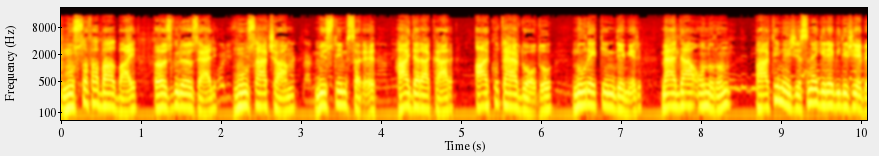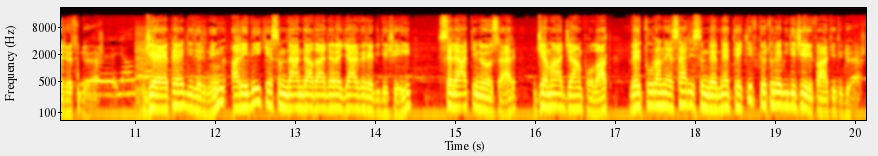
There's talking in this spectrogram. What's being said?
Mustafa Balbay, Özgür Özel, Musa Çam, Müslim Sarı, Haydar Akar, Aykut Erdoğdu, Nurettin Demir, Melda Onur'un parti meclisine girebileceği belirtiliyor. CHP liderinin Alevi kesimden de adaylara yer verebileceği, Selahattin Özer, Cemal Can Polat ve Turan Eser isimlerine teklif götürebileceği ifade ediliyor.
